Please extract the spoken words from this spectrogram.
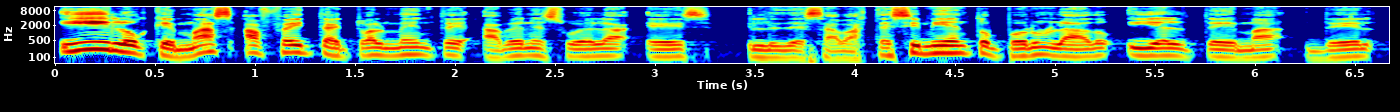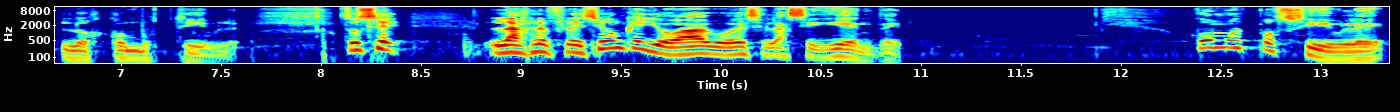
Y lo que más afecta actualmente a Venezuela es el desabastecimiento, por un lado, y el tema de los combustibles. Entonces, la reflexión que yo hago es la siguiente. ¿Cómo es posible,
